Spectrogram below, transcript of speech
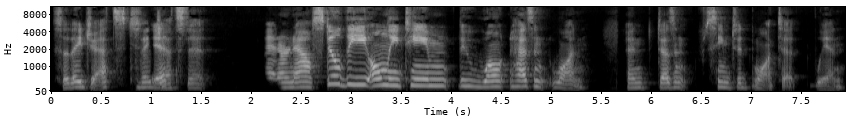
So they jetsed. they it jetsed it. And are now still the only team who won't hasn't won and doesn't seem to want to win.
